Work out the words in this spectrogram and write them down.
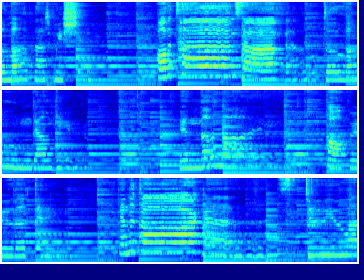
The love that we share, all the times I felt alone down here in the night, all through the day, in the darkness. To you I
